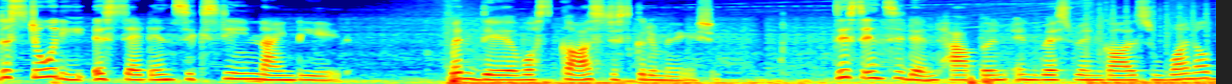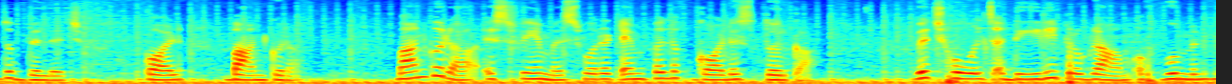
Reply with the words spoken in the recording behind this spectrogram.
The story is set in 1698 when there was caste discrimination. This incident happened in West Bengal's one of the village called Bankura. Bankura is famous for a temple of goddess Durga, which holds a daily program of women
